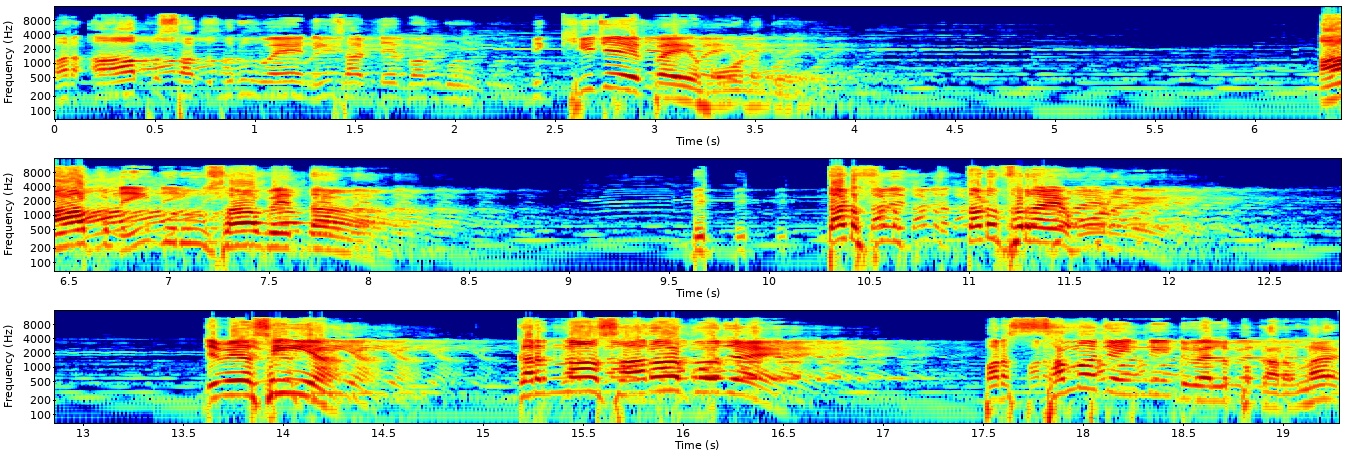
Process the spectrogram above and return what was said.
ਪਰ ਆਪ ਸਤਿਗੁਰੂ ਐ ਨਹੀਂ ਸਾਡੇ ਵਾਂਗੂ ਵੀ ਖਿਜੇ ਪਏ ਹੋਣਗੇ। ਆਪ ਨਹੀਂ ਗੁਰੂ ਸਾਹਿਬ ਇਦਾਂ ਤੜਫ ਤੜਫ ਰਹੇ ਹੋਣਗੇ। ਜਿਵੇਂ ਅਸੀਂ ਆ, ਕਰਨਾ ਸਾਰਾ ਕੁਝ ਹੈ ਪਰ ਸਮਝ ਇੰਨੀ ਡਿਵੈਲਪ ਕਰ ਲੈ,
